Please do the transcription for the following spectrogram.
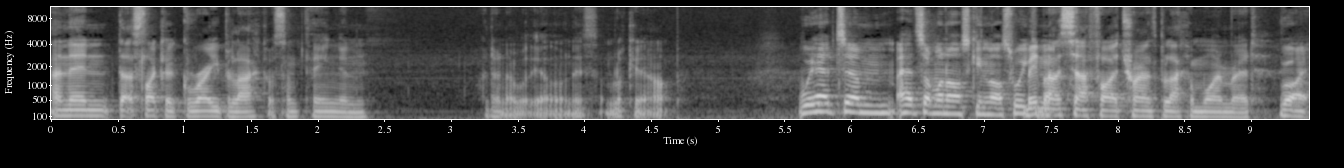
and then that's like a grey black or something, and I don't know what the other one is. I'm looking it up. We had um had someone asking last week Midnight about sapphire, trans black, and wine red. Right.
